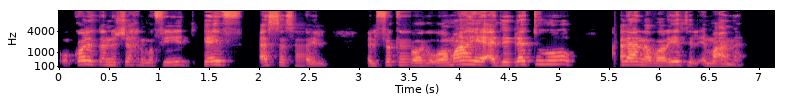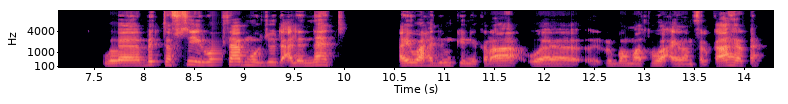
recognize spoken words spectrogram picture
وقلت أن الشيخ المفيد كيف أسس هذه الفكرة وما هي أدلته على نظرية الإمامة. وبالتفصيل وكتاب موجود على النت أي واحد يمكن يقرأه وربما مطبوع أيضا في القاهرة.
